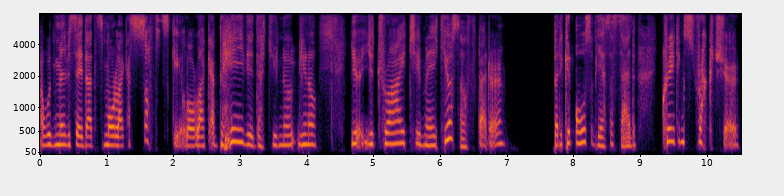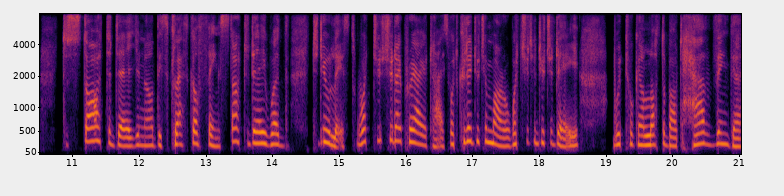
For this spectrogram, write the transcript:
I would maybe say that it's more like a soft skill or like a behavior that you know, you know, you, you try to make yourself better. But it can also be, as I said, creating structure to start the day, you know, these classical things. Start today with to-do list. What to, should I prioritize? What could I do tomorrow? What should I do today? We're talking a lot about having the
